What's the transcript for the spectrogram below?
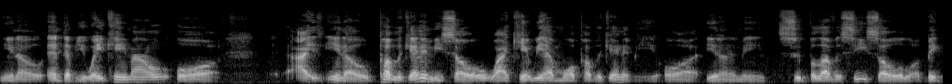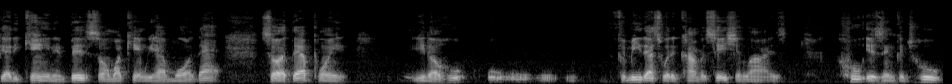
you know NWA came out or I you know Public Enemy sold. Why can't we have more Public Enemy? Or you know what I mean Super Lover Cee soul or Big Daddy Kane and Biz soul why can't we have more of that? So at that point you know who, who, for me that's where the conversation lies. Who is in control?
